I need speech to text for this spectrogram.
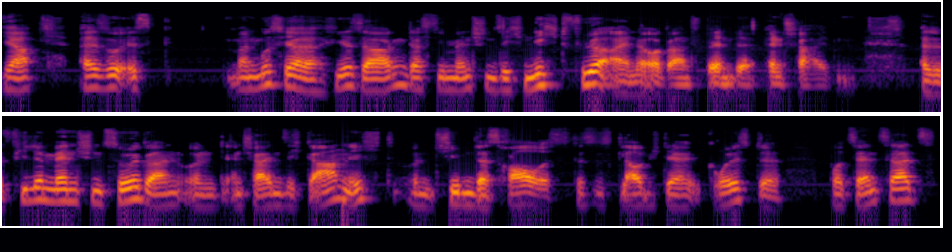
Ja, also es, man muss ja hier sagen, dass die Menschen sich nicht für eine Organspende entscheiden. Also viele Menschen zögern und entscheiden sich gar nicht und schieben das raus. Das ist, glaube ich, der größte Prozentsatz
